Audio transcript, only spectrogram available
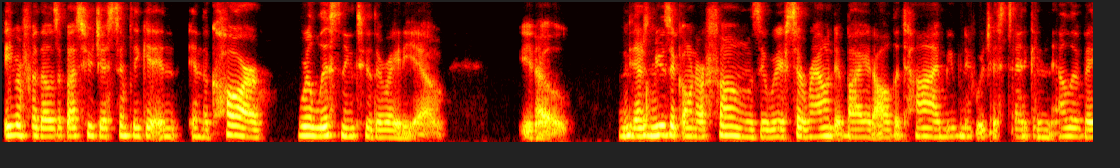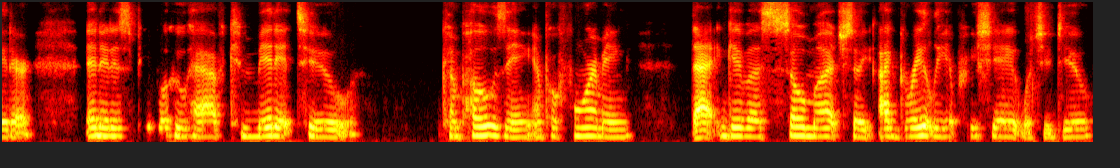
even for those of us who just simply get in in the car we're listening to the radio you know there's music on our phones and we're surrounded by it all the time, even if we're just standing in an elevator. And it mm-hmm. people who have committed to composing and performing that give us so much. So I greatly appreciate what you do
